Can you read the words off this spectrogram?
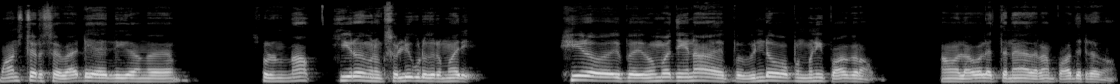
மான்ஸ்டர்ஸை வேட்டையாடிருக்காங்க. சொல்லணும்னா ஹீரோ இவனுக்கு சொல்லி கொடுக்குற மாதிரி. ஹீரோ இப்போ இவன் பார்த்தீங்கன்னா இப்போ விண்டோ ஓப்பன் பண்ணி பார்க்குறான். அவன் லெவல் எத்தனை அதெல்லாம் பார்த்துட்டு இருக்கான்.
